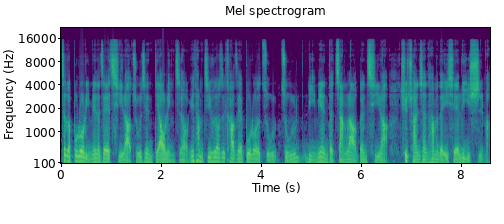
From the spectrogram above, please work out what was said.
这个部落里面的这些耆老逐渐凋零之后，因为他们几乎都是靠这些部落的族族里面的长老跟耆老去传承他们的一些历史嘛，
